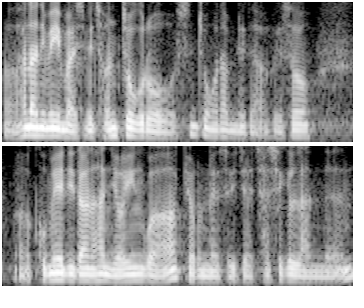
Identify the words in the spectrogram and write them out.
어, 하나님의 이 말씀에 전적으로 순종을 합니다. 그래서 어, 고멜이라는 한 여인과 결혼해서 이제 자식을 낳는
